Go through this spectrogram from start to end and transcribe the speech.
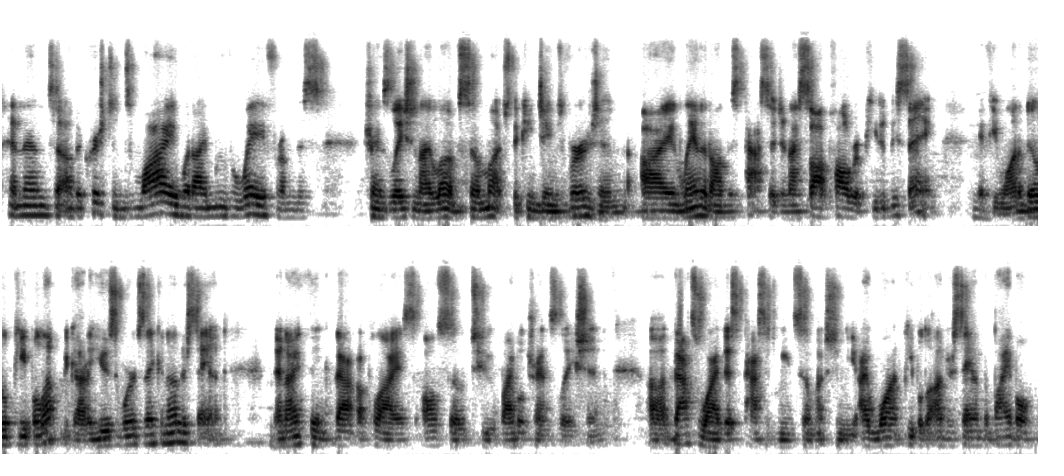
and then to other Christians, why would I move away from this translation I love so much, the King James Version? I landed on this passage and I saw Paul repeatedly saying, if you want to build people up, you got to use words they can understand. And I think that applies also to Bible translation. Uh, that's why this passage means so much to me. I want people to understand the Bible.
